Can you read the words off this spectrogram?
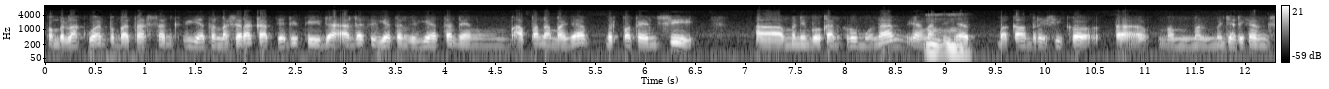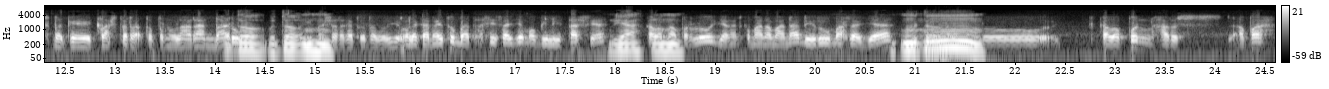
pemberlakuan pembatasan kegiatan masyarakat. Jadi tidak ada kegiatan-kegiatan yang apa namanya berpotensi uh, menimbulkan kerumunan yang nantinya bakal berisiko uh, menjadikan sebagai klaster atau penularan baru Betul, betul. bagi Mhm. masyarakat Kota Bogor. Oleh karena itu batasi saja mobilitas ya. Ya. Kalau nggak mhm. perlu jangan ke mana-mana di rumah saja. Mhm. Kalau perlu, kalaupun harus apa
